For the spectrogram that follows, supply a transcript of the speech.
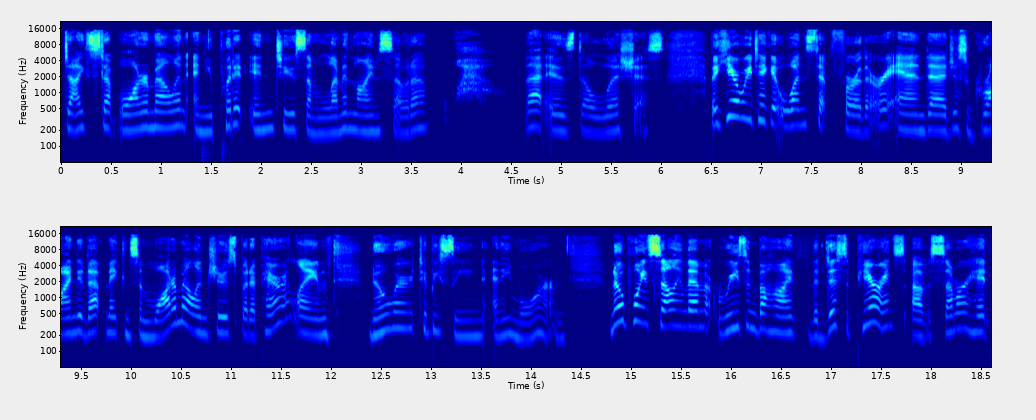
diced up watermelon and you put it into some lemon lime soda. Wow. That is delicious. But here we take it one step further and uh, just grind it up, making some watermelon juice, but apparently nowhere to be seen anymore. No point selling them. Reason behind the disappearance of summer hit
